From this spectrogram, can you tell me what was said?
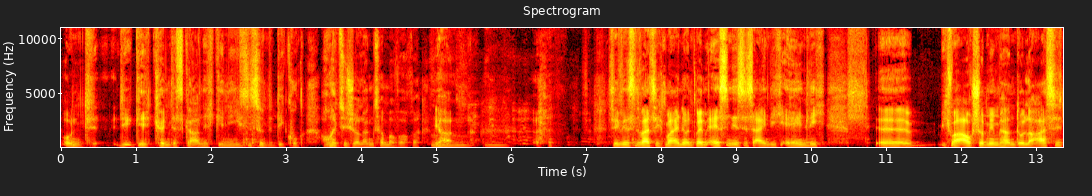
Und die, die, können das gar nicht genießen, sondern die gucken, oh, jetzt ist ja langsamer Woche. Ja. Mhm. Sie wissen, was ich meine. Und beim Essen ist es eigentlich ähnlich. Äh, ich war auch schon mit dem Herrn Dolase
